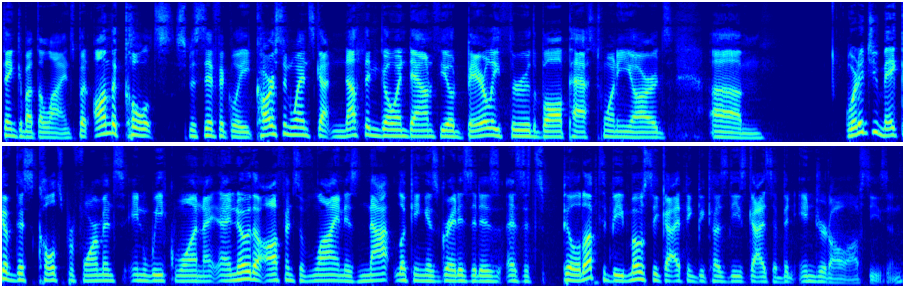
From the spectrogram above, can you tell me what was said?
think about the Lions. But on the Colts specifically, Carson Wentz got nothing going downfield, barely threw the ball past 20 yards. Um what did you make of this Colts performance in week one? I, I, know the offensive line is not looking as great as it is as it's built up to be, mostly I think because these guys have been injured all off season.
